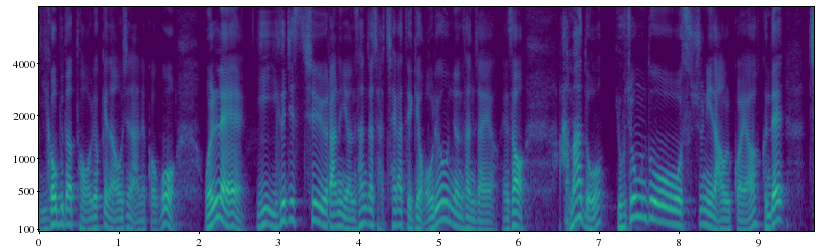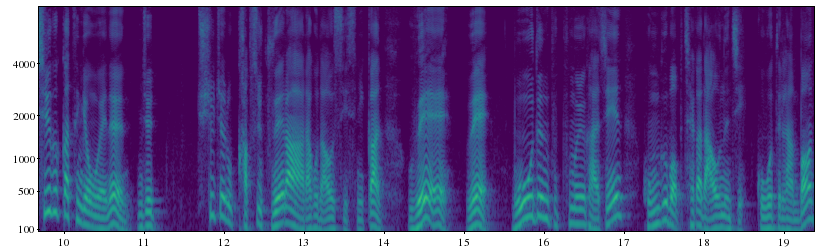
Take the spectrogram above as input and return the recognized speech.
이거보다 더 어렵게 나오진 않을 거고 원래 이 exists라는 연산자 자체가 되게 어려운 연산자예요. 그래서 아마도 요 정도 수준이 나올 거예요. 근데 7급 같은 경우에는 이제 실제로 값을 구해라라고 나올 수 있으니까 왜, 왜 모든 부품을 가진 공급업체가 나오는지 그것들을 한번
